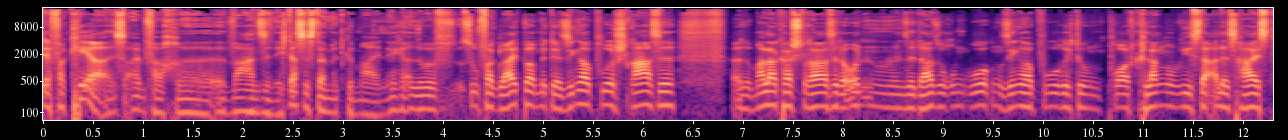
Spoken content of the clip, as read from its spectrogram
der Verkehr ist einfach äh, wahnsinnig. Das ist damit gemeint. Nicht? Also so vergleichbar mit der Singapurstraße, also Malakka-Straße da unten, wenn sie da so rumgurken, Singapur Richtung Port Klang, wie es da alles heißt,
